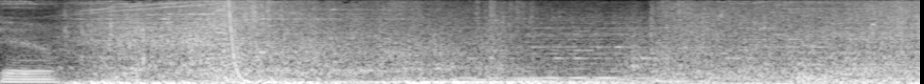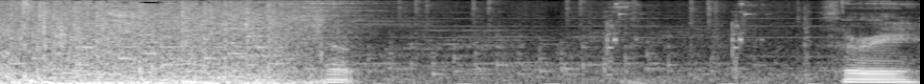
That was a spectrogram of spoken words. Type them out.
Two. Nope. Oh. Three.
